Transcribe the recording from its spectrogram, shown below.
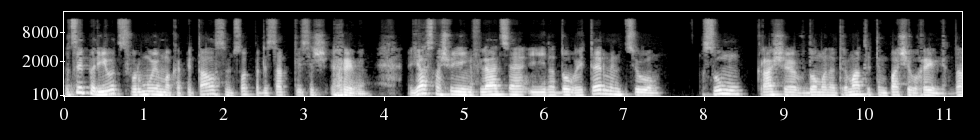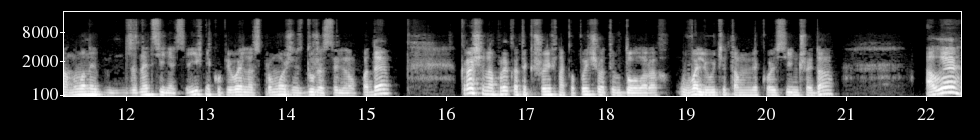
За цей період сформуємо капітал 750 тисяч гривень. Ясно, що є інфляція, і на довгий термін цю суму краще вдома не тримати, тим паче в гривнях. Да? Ну, Вони знеціняться, їхня купівельна спроможність дуже сильно впаде. Краще, наприклад, якщо їх накопичувати в доларах, у валюті там якоїсь іншої. Да? Але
